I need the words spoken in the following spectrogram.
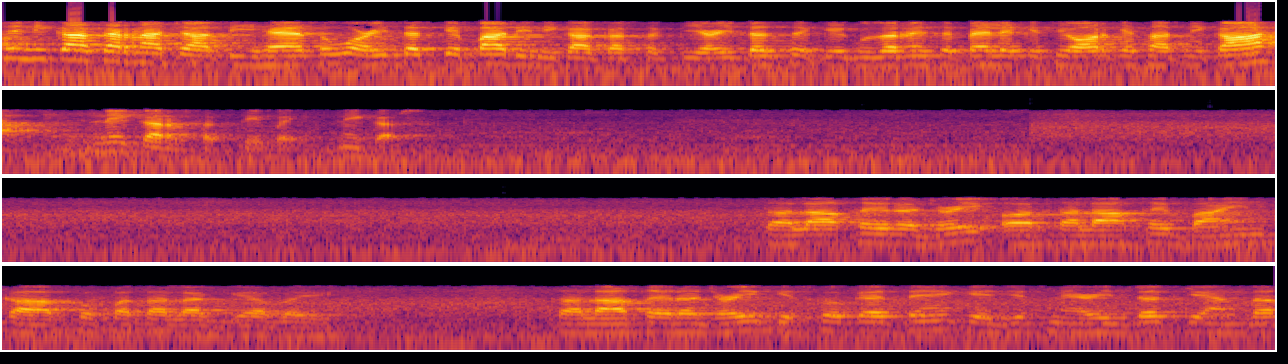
سے نکاح کرنا چاہتی ہے، تو وہ عزت کے بعد ہی نکاح کر سکتی ہے۔ عزت سے گزرنے سے پہلے کسی اور کے ساتھ نکاح نہیں کر سکتی بھائی، نہیں کر سکتی۔ طلاق رجعی اور طلاق بائن کا آپ کو پتہ لگ گیا بھائی۔ طلاق رجعی کس کو کہتے ہیں کہ جس میں عدت کے اندر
